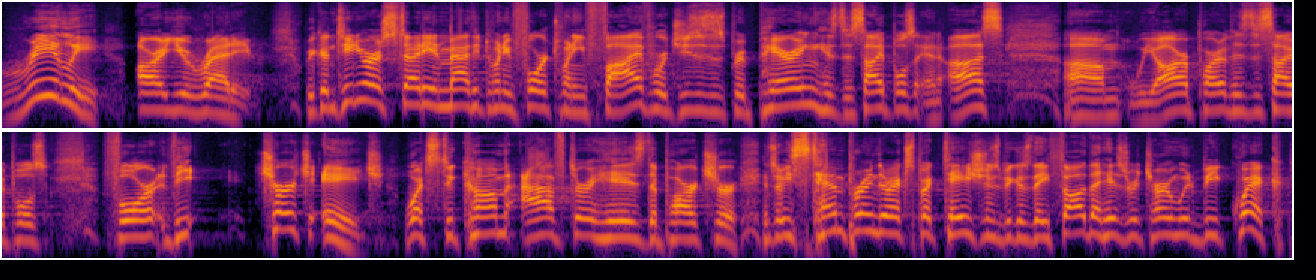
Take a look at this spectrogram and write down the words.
Really, are you ready? We continue our study in Matthew 24, 25, where Jesus is preparing his disciples and us. Um, we are part of his disciples for the church age, what's to come after his departure. And so he's tempering their expectations because they thought that his return would be quick.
